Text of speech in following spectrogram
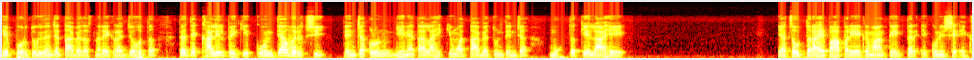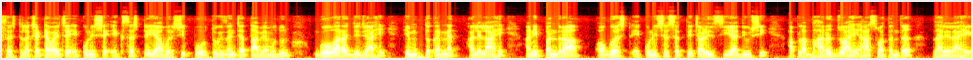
हे पोर्तुगीजांच्या ताब्यात असणारं एक राज्य होतं. तर ते खालीलपैकी कोणत्या वर्षी त्यांच्याकडून घेण्यात आलं आहे किंवा ताब्यातून त्यांच्या मुक्त केलं आहे? याचं उत्तर आहे पहा पर्याय क्रमांक एक तर एकोणीसशे एकसष्ट. लक्षात ठेवायचे एकोणीसशे एकसष्ट या वर्षी पोर्तुगीजांच्या ताब्यामधून गोवा राज्य जे आहे हे मुक्त करण्यात आलेलं आहे. आणि पंधरा ऑगस्ट एकोणीसशे सत्तेचाळीस या दिवशी आपला भारत जो आहे हा स्वतंत्र झालेला आहे.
